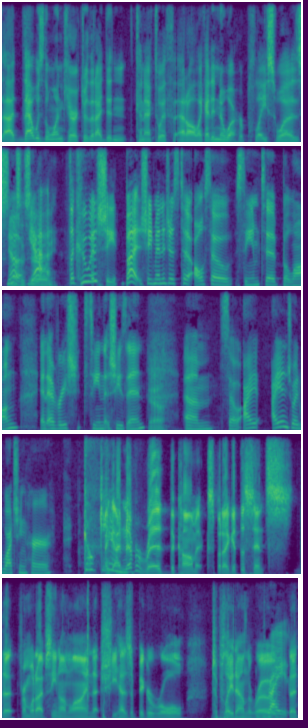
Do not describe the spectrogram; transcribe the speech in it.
I that was the one character that I didn't connect with at all. Like I didn't know what her place was No, necessarily. yeah. It's like, who is she? But she manages to also seem to belong in every sh- scene that she's in. Yeah. Um, so I I enjoyed watching her. Go get I, I've never read the comics, but I get the sense that from what I've seen online that she has a bigger role to play down the road. Right. That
